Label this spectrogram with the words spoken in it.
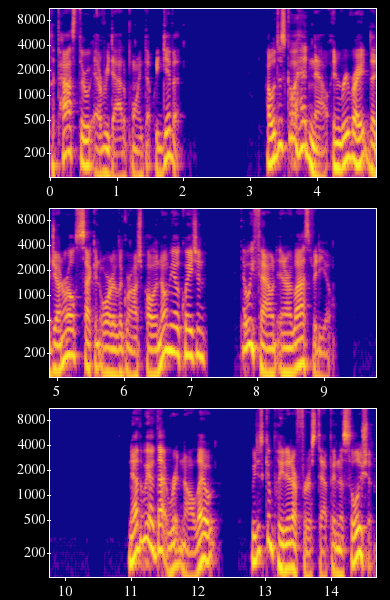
to pass through every data point that we give it. I will just go ahead now and rewrite the general second order Lagrange polynomial equation that we found in our last video. Now that we have that written all out, we just completed our first step in the solution.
